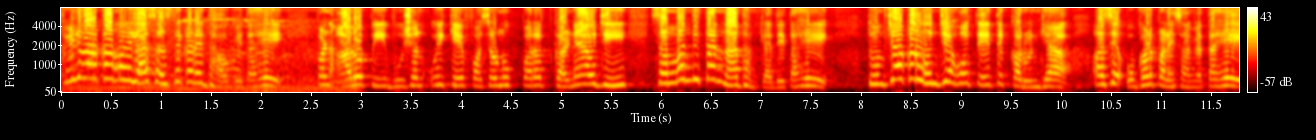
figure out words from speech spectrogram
फील्ड वर्कर महिला संस्थेकडे धाव घेत आहे. पण आरोपी भूषण उईके फसवणूक परत करण्याऐवजी संबंधितांना धमक्या देत आहे. तुमच्याकडून जे होते ते करून घ्या असे उघडपणे सांगत आहे.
